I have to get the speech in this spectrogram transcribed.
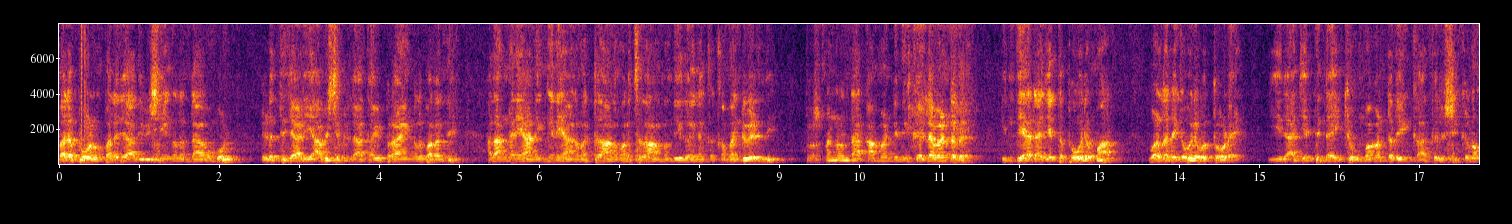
പലപ്പോഴും പല ജാതി വിഷയങ്ങൾ ഉണ്ടാകുമ്പോൾ എടുത്തു ചാടി ആവശ്യമില്ലാത്ത അഭിപ്രായങ്ങൾ പറഞ്ഞ് അത് അങ്ങനെയാണ് ഇങ്ങനെയാണ് മറ്റതാണ് മറിച്ചതാണെന്ന് ചെയ്തു? അതിനൊക്കെ കമന്റ് എഴുതി പ്രശ്നങ്ങൾ ഉണ്ടാക്കാൻ വേണ്ടി നിൽക്കല്ല വേണ്ടത്. ഇന്ത്യ രാജ്യത്തെ പൗരന്മാർ വളരെ ഗൗരവത്തോടെ ഈ രാജ്യത്തിന്റെ ഐക്യവും അഖണ്ഡതയും കാത്തു രക്ഷിക്കണം.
